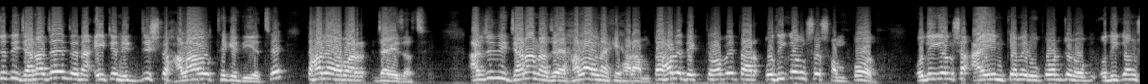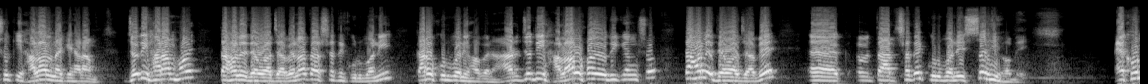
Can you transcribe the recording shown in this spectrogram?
যদি জানা যায় যে না, এইটা নির্দিষ্ট হালাল থেকে দিয়েছে, তাহলে আবার জায়েজ আছে। আর যদি জানা না যায় হালাল নাকি হারাম, তাহলে দেখতে হবে তার অধিকাংশ সম্পদ অধিকাংশ আয় ইনকামের উপার্জন অধিকাংশ কি হালাল নাকি হারাম? যদি হারাম হয়, তাহলে দেওয়া যাবে না, তার সাথে কুরবানি, কারও কুরবানি হবে না। আর যদি হালাল হয় অধিকাংশ, তাহলে দেওয়া যাবে তার সাথে কুরবানি সহি হবে। এখন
